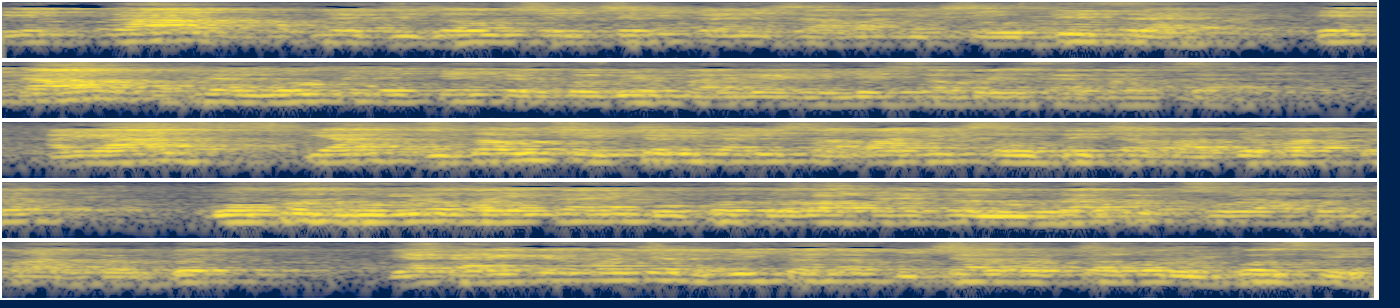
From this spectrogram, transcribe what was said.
हे काम आपल्या जिजाऊ शैक्षणिक आणि सामाजिक संस्थेचं आहे. हे काम आपल्या लोकनेते कर्मवीर मार्गे निलेश साबळे साहेबांचं आहे. आणि आज या जिजाऊ शैक्षणिक आणि सामाजिक संस्थेच्या माध्यमातून मोफत रुग्णवाहिका आणि मोफत दवाखान्याचा लोकार्पण सोहळा आपण पार पडतोय. या कार्यक्रमाच्या निमित्तानं विचार मंचावर उपस्थित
